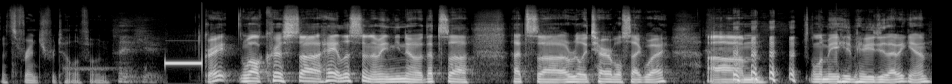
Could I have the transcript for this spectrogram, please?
That's French for telephone. Thank you. Great. Well, Chris, uh, hey, listen. I mean, you know, that's uh, that's uh, a really terrible segue. Um, let me maybe do that again.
